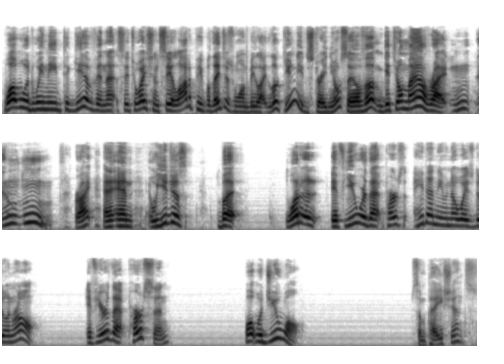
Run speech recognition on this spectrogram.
What would we need to give in that situation? See, a lot of people, they just want to be like, look, you need to straighten yourself up and get your mouth right. Mm, mm, mm. Right? And, and well, you just, but what a, if you were that person, he doesn't even know what he's doing wrong. If you're that person, what would you want? Some patience?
